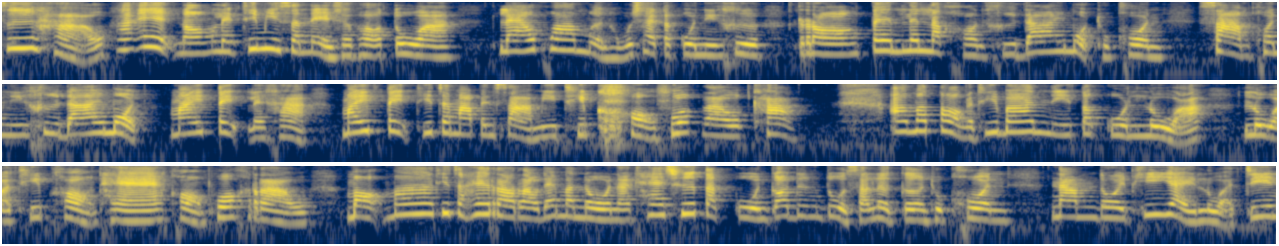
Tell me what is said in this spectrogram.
ซื่อหาว พระเอกน้องเล็กที่มีเสน่ห์เฉพาะตัว แล้วความเหมือนของผู้ชายตระกูลนี้คือ ร้องเต้นเล่นละครคือได้หมดทุกคนสามคนนี้คือได้หมด ไม่ติดเลยค่ะ ไม่ติดที่จะมาเป็นสามีทิพย์ของพวกเราค่ะ เอามาต่อกันที่บ้านนี้ตระกูลหลัว หลัวทิพย์ของแท้ของพวกเรา เหมาะมากที่จะให้เราเราได้มโนนะ แค่ชื่อตระกูลก็ดึงดูดซะเหลือเกินทุกคน นำโดยพี่ใหญ่หลัวจิ้น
